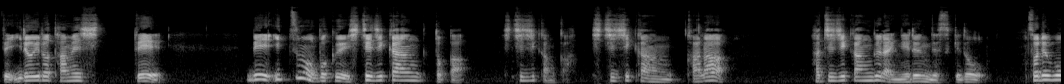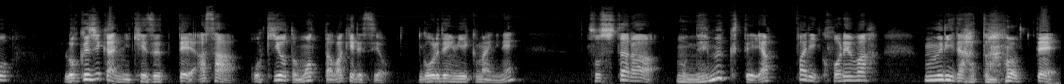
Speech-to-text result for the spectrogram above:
て、いろいろ試して、で、いつも僕7時間とか、7時間か。7時間から8時間ぐらい寝るんですけど、それを6時間に削って朝起きようと思ったわけですよ。ゴールデンウィーク前にね。そしたら、もう眠くて、やっぱりこれは無理だと思って、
